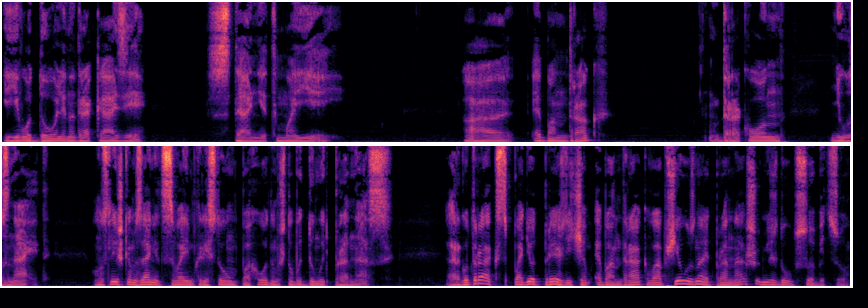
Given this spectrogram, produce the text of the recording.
и его доля на Драказе станет моей. А Эбандрак? Дракон не узнает. Он слишком занят своим крестовым походом, чтобы думать про нас. Аргутрак спадет прежде, чем Эбандрак вообще узнает про нашу междоусобицу.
